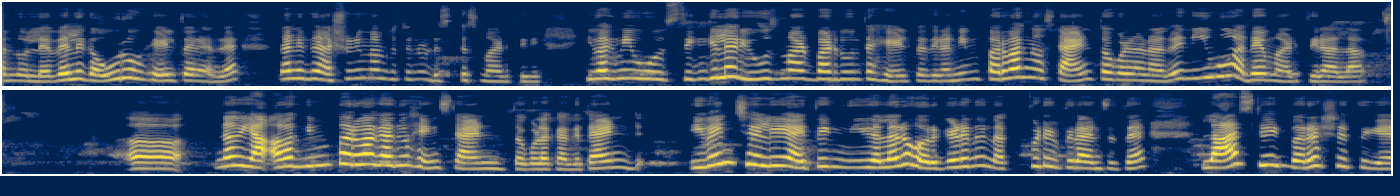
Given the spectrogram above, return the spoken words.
ಅನ್ನೋ ಲೆವೆಲ್ಗೆ ಅವರು ಹೇಳ್ತಾರೆ ಅಂದ್ರೆ ನಾನು ಇದನ್ನ ಅಶ್ವಿನಿ ಮ್ಯಾಮ್ ಜೊತೆನೂ ಡಿಸ್ಕಸ್ ಮಾಡ್ತೀನಿ. ಇವಾಗ ನೀವು ಸಿಂಗ್ಯುಲರ್ ಯೂಸ್ ಮಾಡಬಾರ್ದು ಅಂತ ಹೇಳ್ತಾ ಇದೀರಾ ನಿಮ್ಮ ಪರವಾಗಿ ನಾವು ಸ್ಟ್ಯಾಂಡ್ ತಗೊಳ್ಳೋಣ ಅಂದ್ರೆ ನೀವು ಅದೇ ಮಾಡ್ತೀರಲ್ಲ ನಾವು ಯಾ, ಅವಾಗ ನಿಮ್ಮ ಪರವಾಗಿ ಅದು ಹೆಂಗ್ ಸ್ಟ್ಯಾಂಡ್ ತೊಗೊಳಕ್ಕಾಗುತ್ತೆ? ಆ್ಯಂಡ್ ಇವೆಂಚುಲಿ ಐ ಥಿಂಕ್ ನೀವೆಲ್ಲರೂ ಹೊರಗಡೆನೂ ನಕ್ಬಿಟ್ಟಿರ್ತೀರ ಅನ್ಸುತ್ತೆ. ಲಾಸ್ಟ್ ವೀಕ್ ಬರೋಷ್ಟೊತ್ತಿಗೆ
